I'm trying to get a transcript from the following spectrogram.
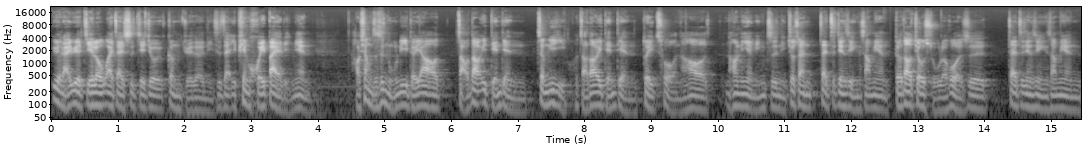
越来越揭露外在世界，就更觉得你是在一片灰败里面，好像只是努力的要找到一点点正义，或找到一点点对错，然后然后你也明知你就算在这件事情上面得到救赎了，或者是。在这件事情上面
